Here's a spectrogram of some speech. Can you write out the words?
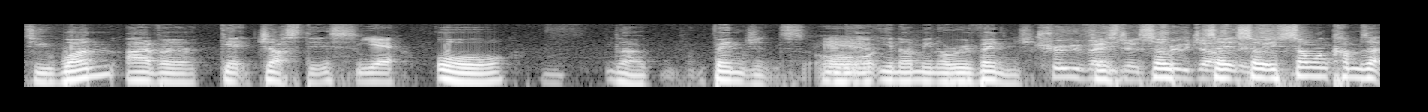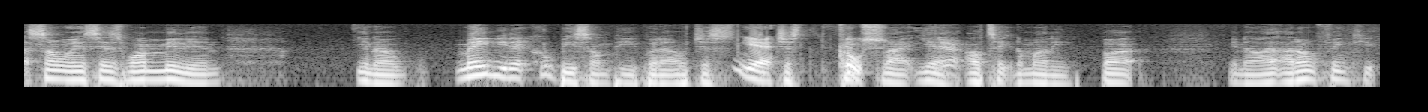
to one either get justice yeah. or you know vengeance or Yeah. you know what I mean or revenge. True So- vengeance, so, true so, justice. So so if someone comes at someone and says one million, you know maybe there could be some people that would just Yeah, just think course. like yeah, Yeah. I'll take the money, but. You know, I, I don't think it.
